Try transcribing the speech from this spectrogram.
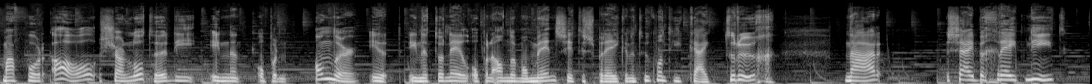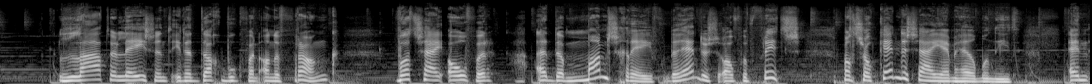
Maar vooral Charlotte, die in een, op een ander, in, het toneel op een ander moment zit te spreken natuurlijk... want die kijkt terug naar... zij begreep niet, later lezend in het dagboek van Anne Frank... wat zij over eh, de man schreef, hè, dus over Frits. Want zo kende zij hem helemaal niet. En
